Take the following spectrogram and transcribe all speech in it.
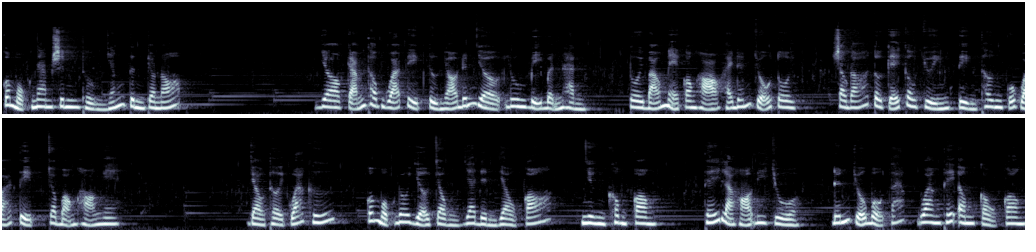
có một nam sinh thường nhắn tin cho nó. Do cảm thông quả tiệp từ nhỏ đến giờ luôn bị bệnh hành, tôi bảo mẹ con họ hãy đến chỗ tôi. Sau đó tôi kể câu chuyện tiền thân của quả tiệp cho bọn họ nghe. Vào thời quá khứ, có một đôi vợ chồng gia đình giàu có, nhưng không con. Thế là họ đi chùa, đến chỗ Bồ Tát quan Thế Âm cầu con.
